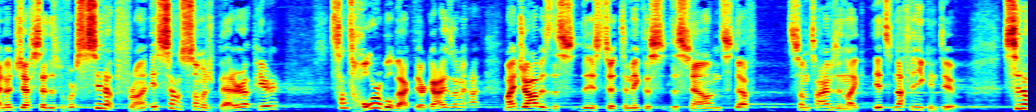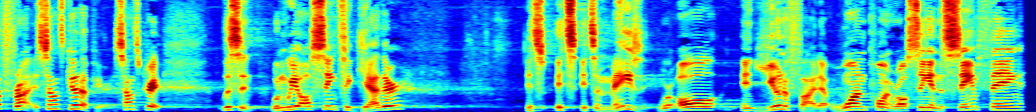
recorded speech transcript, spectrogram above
I know Jeff said this before, sit up front. It sounds so much better up here. It sounds horrible back there, guys. I mean, I, my job is, this, is to, to make this, the sound stuff sometimes, and like, it's nothing you can do. Sit up front. It sounds good up here. It sounds great. Listen, when we all sing together, it's, it's, it's amazing. We're all unified at one point. We're all singing the same thing.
